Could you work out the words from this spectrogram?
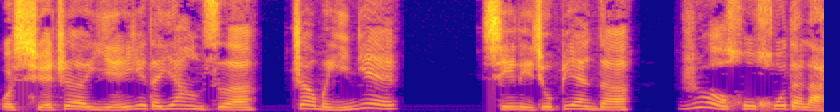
我学着爷爷的样子这么一念，心里就变得热乎乎的了。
